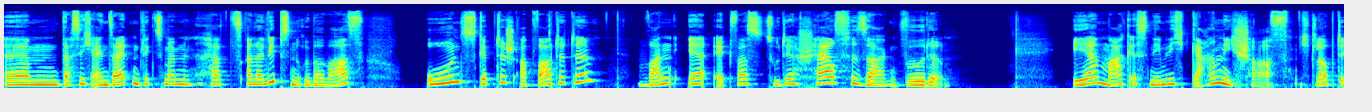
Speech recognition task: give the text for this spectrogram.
ähm, dass ich einen Seitenblick zu meinem Herz allerliebsten rüberwarf und skeptisch abwartete, wann er etwas zu der Schärfe sagen würde. Er mag es nämlich gar nicht scharf. Ich glaubte,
